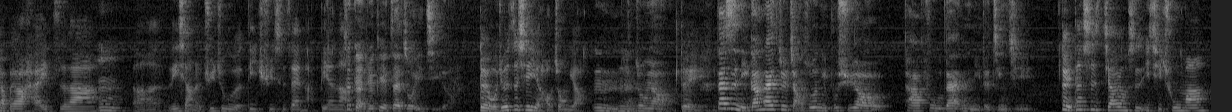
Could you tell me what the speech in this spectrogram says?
要不要孩子啦？呃，理想的居住的地区是在哪边啊？这感觉可以再做一集了。对，我觉得这些也好重要。嗯，很重要。对。但是你刚才就讲说你不需要他负担你的经济。对，但是家用是一起出吗？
